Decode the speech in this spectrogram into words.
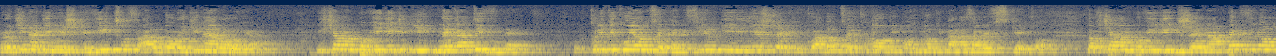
rodzina Dziemieszkiewiczów albo rodzina Roja. I chciałam powiedzieć i negatywne, krytykujące ten film i jeszcze kładące kłody pod nogi pana Zalewskiego. To chciałam powiedzieć, że na pewno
